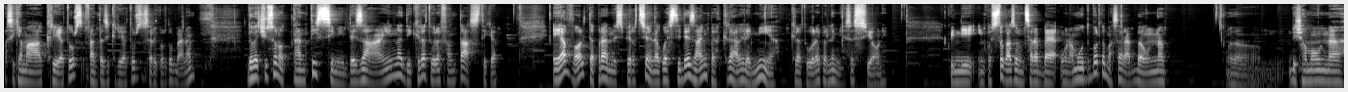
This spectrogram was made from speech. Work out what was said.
si chiama Creatures, Fantasy Creatures se ricordo bene, dove ci sono tantissimi design di creature fantastiche e a volte prendo ispirazione da questi design per creare le mie creature per le mie sessioni. Quindi in questo caso non sarebbe una mood board, ma sarebbe un diciamo un,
